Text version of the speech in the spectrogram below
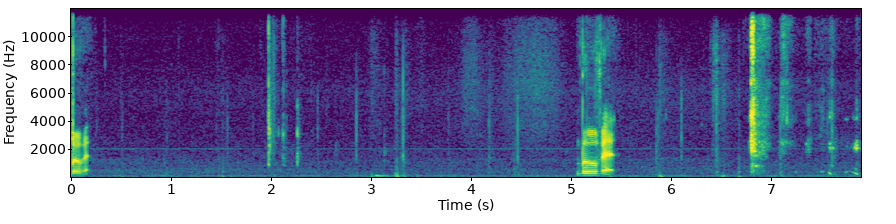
Move it. Move it.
